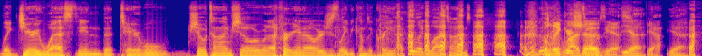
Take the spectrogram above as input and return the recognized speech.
like Jerry West in that terrible Showtime show or whatever, you know, or just like becomes a crazy. I feel like a lot of times the like Lakers shows. times- yes. yeah, Yeah. yeah.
